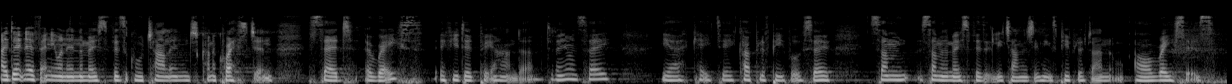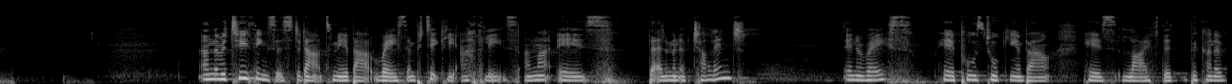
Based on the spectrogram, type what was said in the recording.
I don't know if anyone in the most physical challenge kind of question said a race. If you did, put your hand up. Did anyone say? Yeah, Katie, a couple of people. So some, some of the most physically challenging things people have done are races. And there were two things that stood out to me about race and particularly athletes, and that is the element of challenge in a race. Here Paul's talking about his life, the, the kind of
